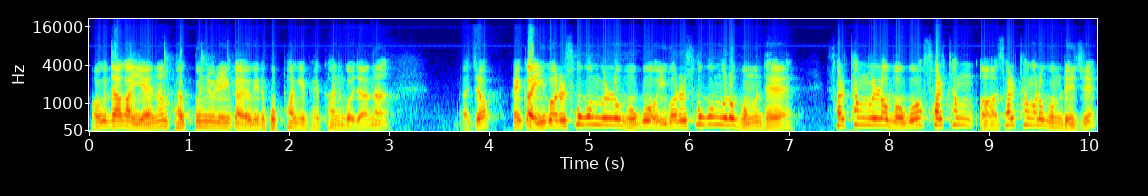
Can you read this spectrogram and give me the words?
거기다가 얘는 100분율이니까 여기도 곱하기 100 하는 거잖아. 맞죠? 그러니까 이거를 소금물로 보고 이거를 소금으로 보면 돼. 설탕물로 보고 설탕, 어, 설탕으로 보면 되지.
